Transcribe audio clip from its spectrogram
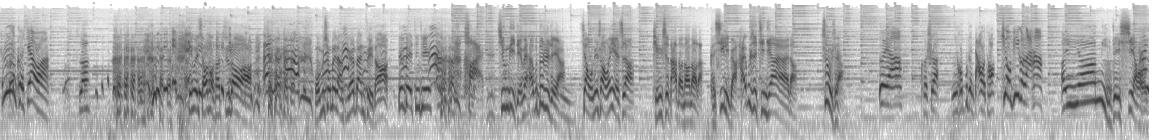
什么那么可笑啊？是啊，因为小草他知道啊，我们兄妹俩挺爱拌嘴的啊，对不对，青青？嗨，兄弟姐妹还不都是这样？像我跟少文也是啊，平时打打闹闹的，可心里边还不是亲亲爱爱的，是不是啊？对呀，可是你以后不准打我头，踢我屁股了哈！哎呀，你这小子！哎呦，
